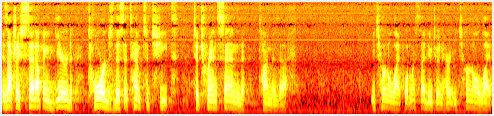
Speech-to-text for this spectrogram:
is actually set up and geared towards this attempt to cheat, to transcend time and death. Eternal life. What must I do to inherit eternal life?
